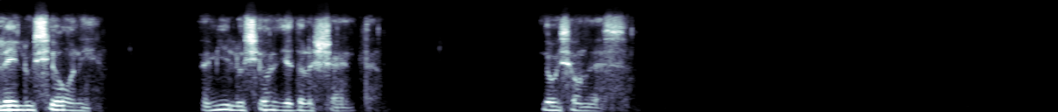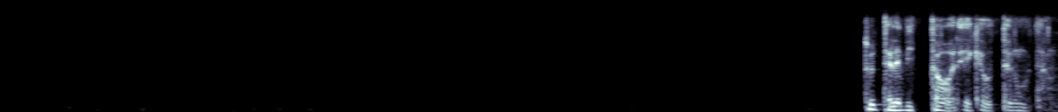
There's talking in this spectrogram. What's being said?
Le illusioni, le mie illusioni di adolescente, dove sono adesso? Tutte le vittorie che ho ottenuto.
